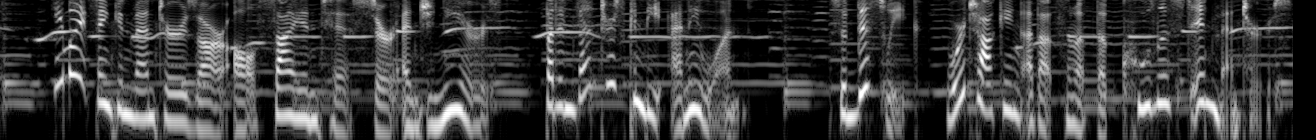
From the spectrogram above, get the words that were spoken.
You might think inventors are all scientists or engineers, but inventors can be anyone. So this week, we're talking about some of the coolest inventors,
